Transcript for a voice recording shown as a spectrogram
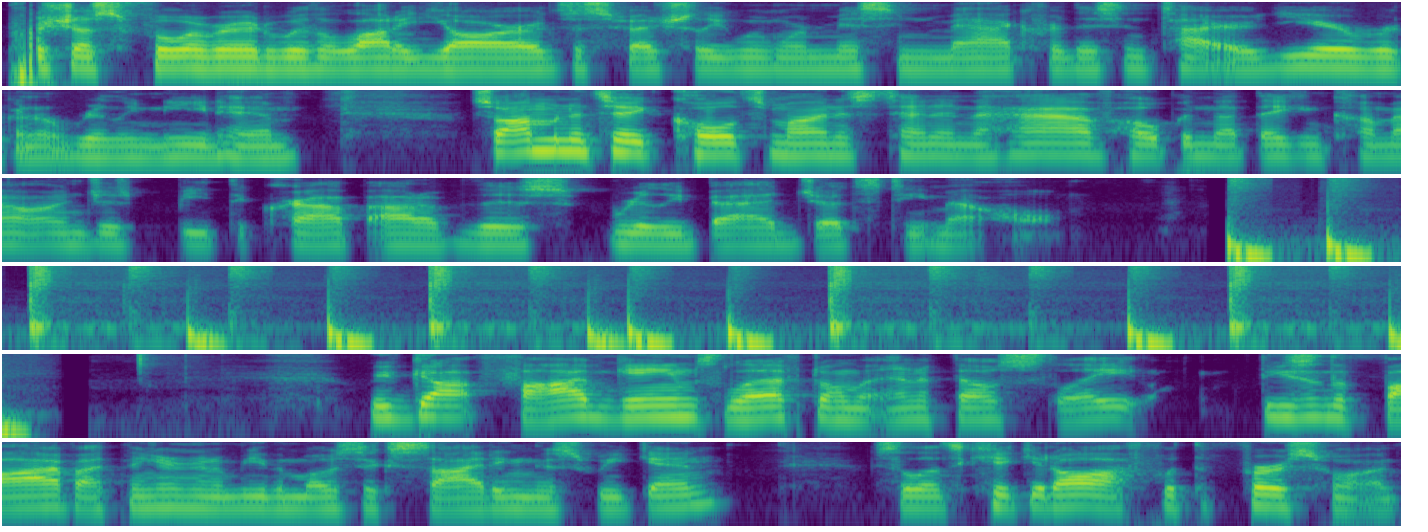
push us forward with a lot of yards, especially when we're missing Mack for this entire year. We're going to really need him. So I'm going to take Colts minus 10 and a half, hoping that they can come out and just beat the crap out of this really bad Jets team at home. We've got five games left on the NFL slate. These are the five I think are going to be the most exciting this weekend. So let's kick it off with the first one.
